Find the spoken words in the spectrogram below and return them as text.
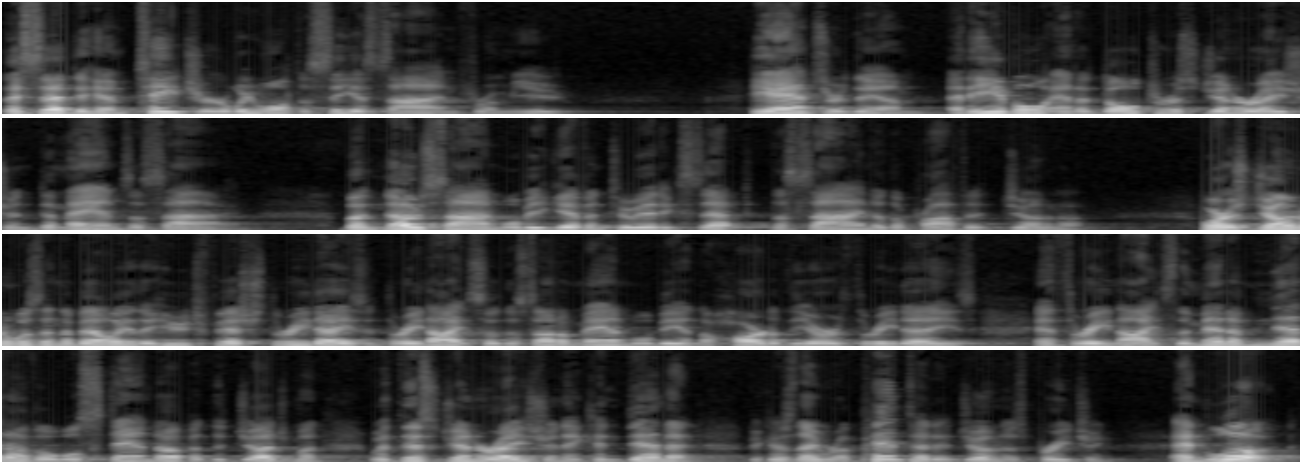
They said to him, Teacher, we want to see a sign from you. He answered them, An evil and adulterous generation demands a sign, but no sign will be given to it except the sign of the prophet Jonah. For as Jonah was in the belly of the huge fish three days and three nights, so the Son of Man will be in the heart of the earth three days and three nights. The men of Nineveh will stand up at the judgment with this generation and condemn it because they repented at Jonah's preaching. And look,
